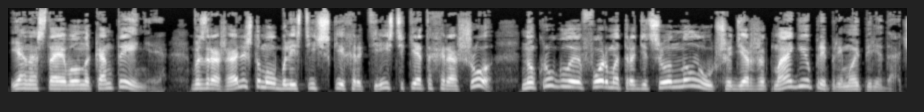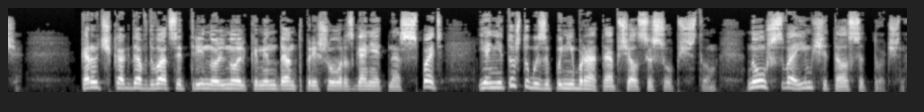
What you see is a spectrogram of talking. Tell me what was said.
Я настаивал на контейнере. Возражали, что, мол, баллистические характеристики — это хорошо, но круглая форма традиционно лучше держит магию при прямой передаче. Короче, когда в 23.00 комендант пришел разгонять нас спать, я не то чтобы за панибрата общался с обществом, но уж своим считался точно.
